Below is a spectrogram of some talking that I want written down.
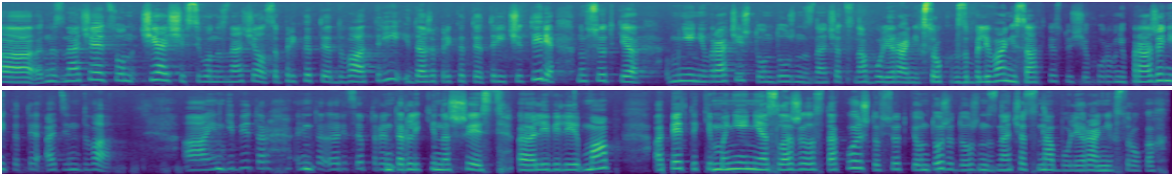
а, назначается он, чаще всего назначался при КТ-2-3 и даже при КТ-3-4, но все-таки мнение врачей, что он должен назначаться на более ранних сроках заболеваний, соответствующих уровню поражений КТ-1-2. А ингибитор рецептора интерлейкина 6 э, левелимаб, опять-таки мнение сложилось такое, что все-таки он тоже должен назначаться на более ранних сроках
